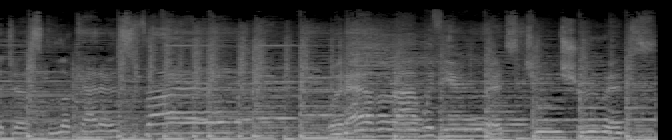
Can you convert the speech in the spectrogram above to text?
Together, just look at us fly. Whenever I'm with you, it's true, true, it's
